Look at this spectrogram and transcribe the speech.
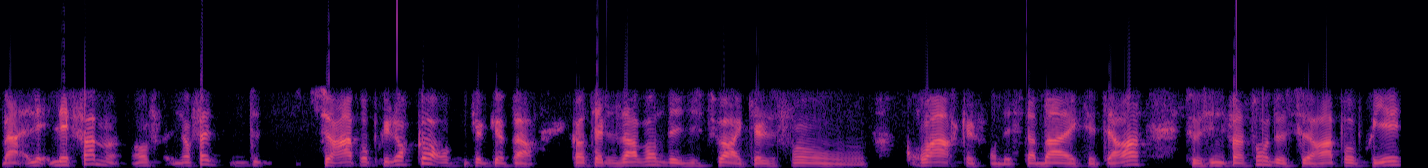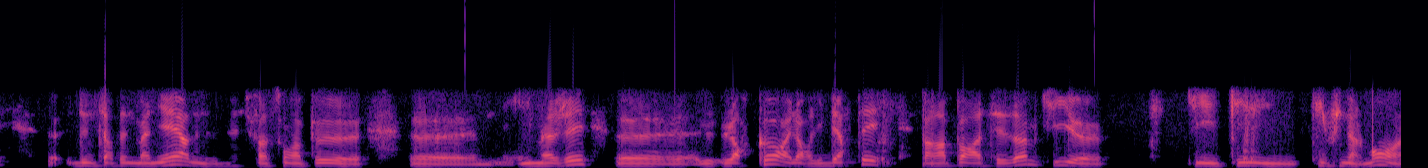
bah, les, femmes, en, fait, se réapproprient leur corps quelque part. Quand elles inventent des histoires et qu'elles font croire qu'elles font des sabbats, etc., c'est aussi une façon de se réapproprier euh, d'une certaine manière, d'une façon un peu euh, imagée, euh, leur corps et leur liberté par rapport à ces hommes qui, qui, qui, qui finalement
